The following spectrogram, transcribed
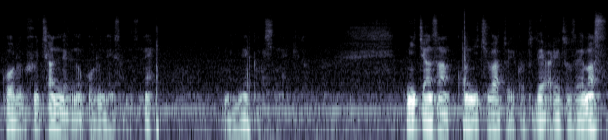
ゴルフチャンネルのゴル姉さんですね。もういないかもしれないけど。みーちゃんさんこんにちはということでありがとうございます。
